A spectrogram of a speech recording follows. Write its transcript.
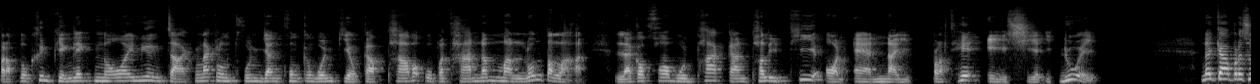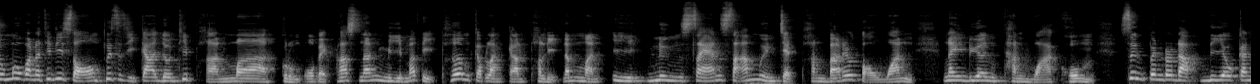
ปรับตัวขึ้นเพียงเล็กน้อย เนื่องจากนักลงทุนยังคงกังวลเกี่ยวกับภาวะอุปทานน้ำมันล้นตลาด และก็ข้อมูลภาคการผลิตที่อ่อนแอในประเทศเอเชียอีกด้วย ในการประชุมเมื่อวันอาทิตย์ที่ 2 พฤศจิกายนที่ผ่านมากลุ่ม OPEC Plus นั้นมีมติเพิ่มกำลังการผลิตน้ำมันอีก 137,000 บาร์เรลต่อวัน ในเดือนธันวาคม ซึ่งเป็นระดับเดียวกัน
